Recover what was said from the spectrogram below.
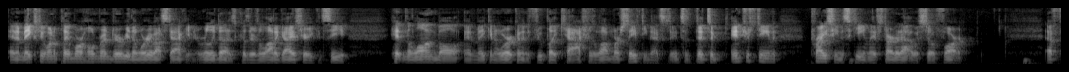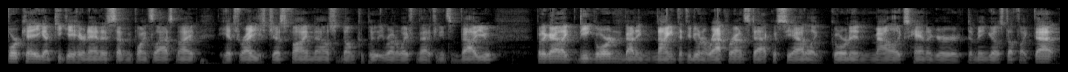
And it makes me want to play more home run derby than worry about stacking. It really does because there's a lot of guys here you can see hitting the long ball and making it work. And then if you play cash, there's a lot more safety nets. It's a, it's an interesting pricing scheme they've started out with so far. At 4K, you got Kike Hernandez, seven points last night. He hits righties just fine now, so don't completely run away from that if you need some value. But a guy like Dee Gordon batting ninth, if you're doing a wraparound stack with Seattle, like Gordon, Mallex, Haniger, Domingo, stuff like that,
